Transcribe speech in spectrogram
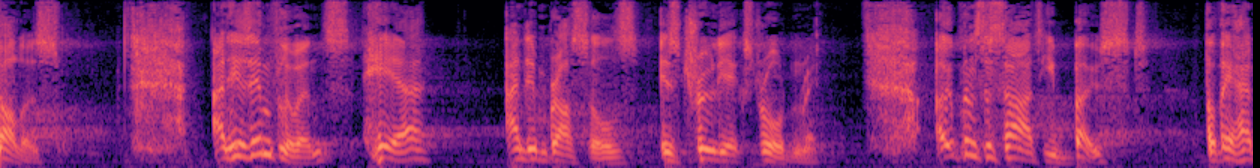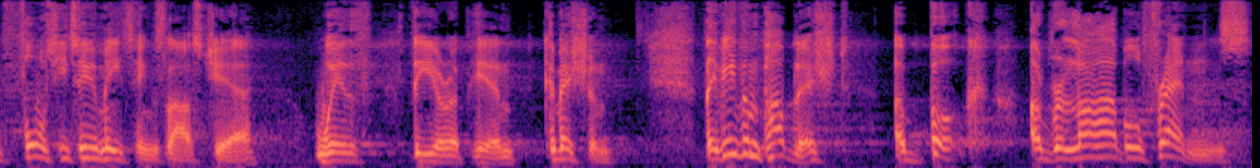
And his influence here and in Brussels is truly extraordinary. Open Society boast that they had 42 meetings last year with the European Commission. They've even published a book of reliable friends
